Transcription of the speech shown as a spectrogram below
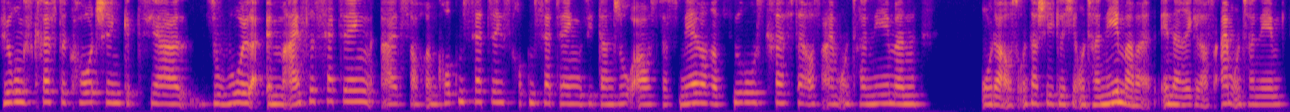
Führungskräfte-Coaching gibt es ja sowohl im Einzelsetting als auch im Gruppensetting. Das Gruppensetting sieht dann so aus, dass mehrere Führungskräfte aus einem Unternehmen oder aus unterschiedlichen Unternehmen, aber in der Regel aus einem Unternehmen,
